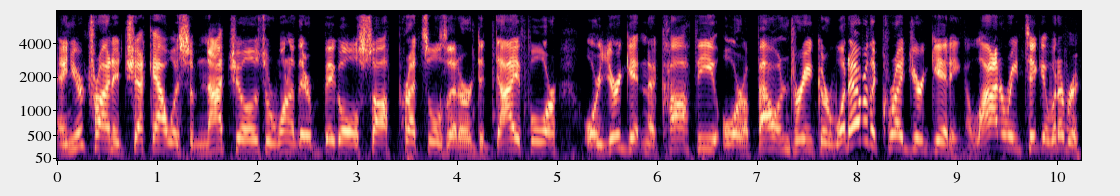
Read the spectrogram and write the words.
and you're trying to check out with some nachos or one of their big old soft pretzels that are to die for, or you're getting a coffee or a fountain drink or whatever the crud you're getting, a lottery ticket, whatever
